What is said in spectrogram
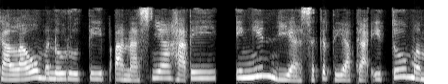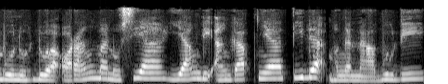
Kalau menuruti panasnya hati, ingin dia seketika itu membunuh dua orang manusia yang dianggapnya tidak mengenal budi,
